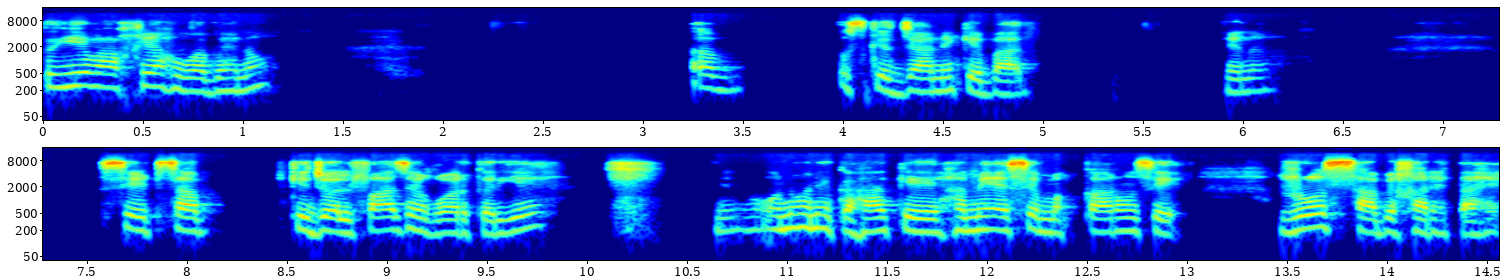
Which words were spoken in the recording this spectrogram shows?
تو یہ واقعہ ہوا بہنوں۔ اب اس کے جانے کے بعد، ہے نا سیٹ صاحب کے جو الفاظ ہیں، غور کریے۔ انہوں نے کہا کہ ہمیں ایسے مکاروں سے روز سابقہ رہتا ہے۔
